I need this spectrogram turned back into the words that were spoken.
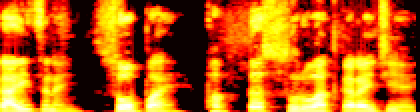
काहीच नाही. सोपं आहे. फक्त सुरुवात करायची आहे.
